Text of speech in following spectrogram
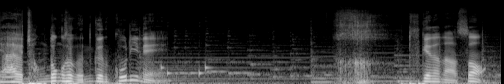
야 이거 정동석 은근 꿀이네. 두 개나 나왔어.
